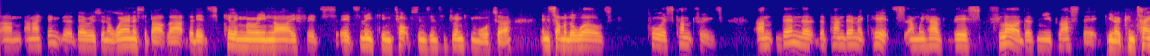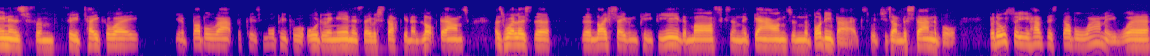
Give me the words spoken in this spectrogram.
um, and I think that there is an awareness about that. That it's killing marine life, it's it's leaking toxins into drinking water in some of the world's poorest countries. Um, then the, the pandemic hits, and we have this flood of new plastic. You know, containers from food takeaway, you know, bubble wrap because more people were ordering in as they were stuck in the lockdowns, as well as the the life-saving PPE, the masks and the gowns and the body bags, which is understandable. But also, you have this double whammy where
